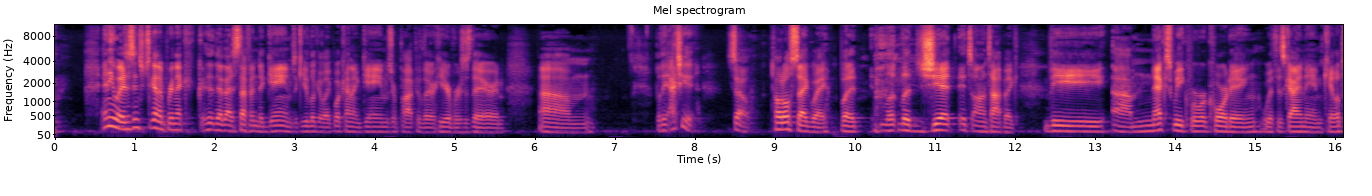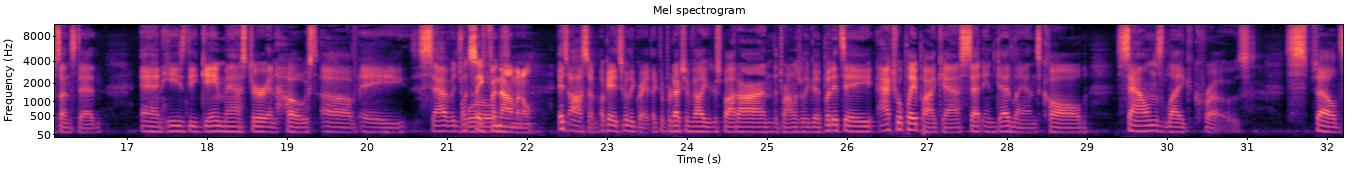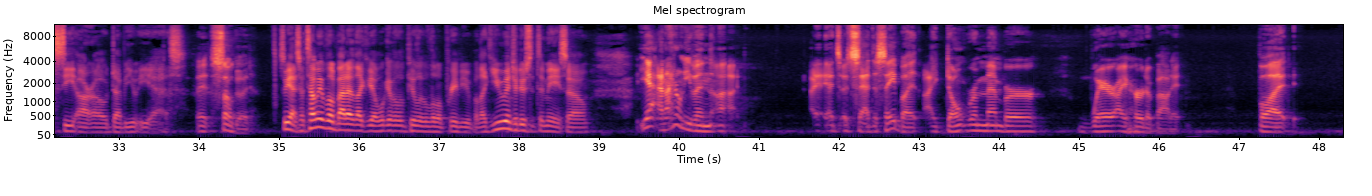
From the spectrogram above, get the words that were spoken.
anyways, it's interesting to kind of bring that, that that stuff into games. Like you look at like what kind of games are popular here versus there, and um, but they actually so total segue, but it, le- legit, it's on topic. The um, next week we're recording with this guy named Caleb Sunstead. And he's the game master and host of a Savage Let's say phenomenal. it's awesome. Okay, it's really great. Like the production value is spot on. The drama's really good. But it's a actual play podcast set in Deadlands called Sounds Like Crowes, spelled C R O W E S. It's so good. So yeah, so tell me a little about it. Like, you know, we'll give people a little preview, but like you introduced it to me, so Yeah, and I don't even. Uh, it's, it's sad to say, but I don't remember where I heard about it. But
